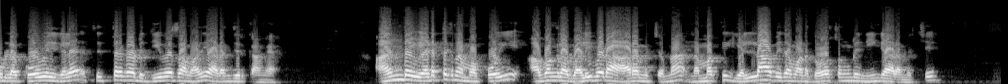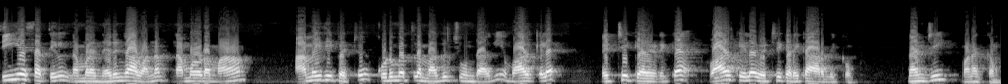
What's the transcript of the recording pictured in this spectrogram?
உள்ள கோவில்களை சித்தர்களோட ஜீவசமாதி அடைஞ்சிருக்காங்க. அந்த இடத்துக்கு நம்ம போய் அவங்கள வழிபட ஆரம்பிச்சோம்னா நமக்கு எல்லா விதமான தோஷங்களும் நீங்க ஆரம்பிச்சு தீய சக்திகள் நம்மளை நெருங்கா வண்ணம் நம்மளோட மனம் அமைதி பெற்று குடும்பத்துல மகிழ்ச்சி உண்டாகி வாழ்க்கையில வெற்றி கிடைக்க வாழ்க்கையில வெற்றி கிடைக்க ஆரம்பிக்கும். நன்றி வணக்கம்.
